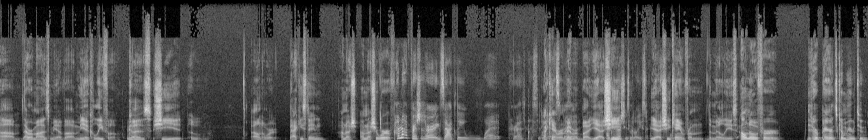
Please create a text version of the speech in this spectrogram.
um, that reminds me of uh, Mia Khalifa because she, ooh, I don't know where Pakistani. I'm not. Sh- I'm not sure where. I'm not for sure exactly what her ethnicity. I can't is, remember, but but yeah, I do she. know she's Middle Eastern. yeah, she came from the Middle East. I don't know if her. Did her parents come here too?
